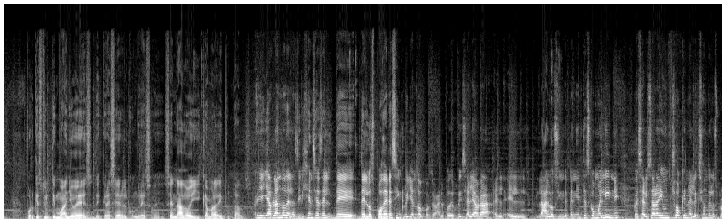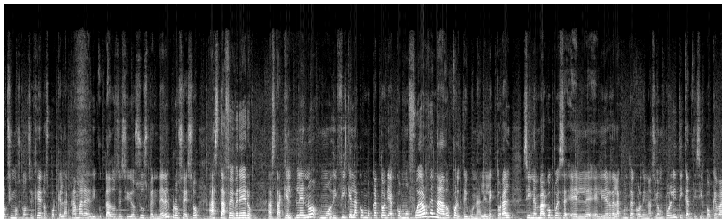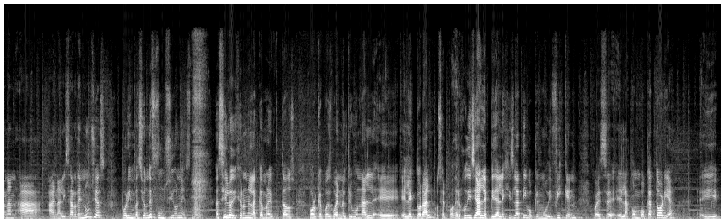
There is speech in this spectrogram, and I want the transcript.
porque este último año es de crecer el Congreso, ¿eh? Senado y Cámara de Diputados. Oye, y hablando de las dirigencias de, de, los poderes, incluyendo pues, al Poder Judicial y ahora el, a los independientes como el INE, pues se avisaron hay un choque en la elección de los próximos consejeros, porque la Cámara de Diputados decidió suspender el proceso hasta febrero, hasta que el Pleno modifique la convocatoria como fue ordenado por el Tribunal Electoral. Sin embargo, pues el, el líder de la Junta de Coordinación Política anticipó que van a, a analizar de denuncias por invasión de funciones, ¿no? Así lo dijeron en la Cámara de Diputados, porque pues bueno, el Tribunal eh, Electoral, o sea, el Poder Judicial le pide al Legislativo que modifiquen pues eh, la convocatoria,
